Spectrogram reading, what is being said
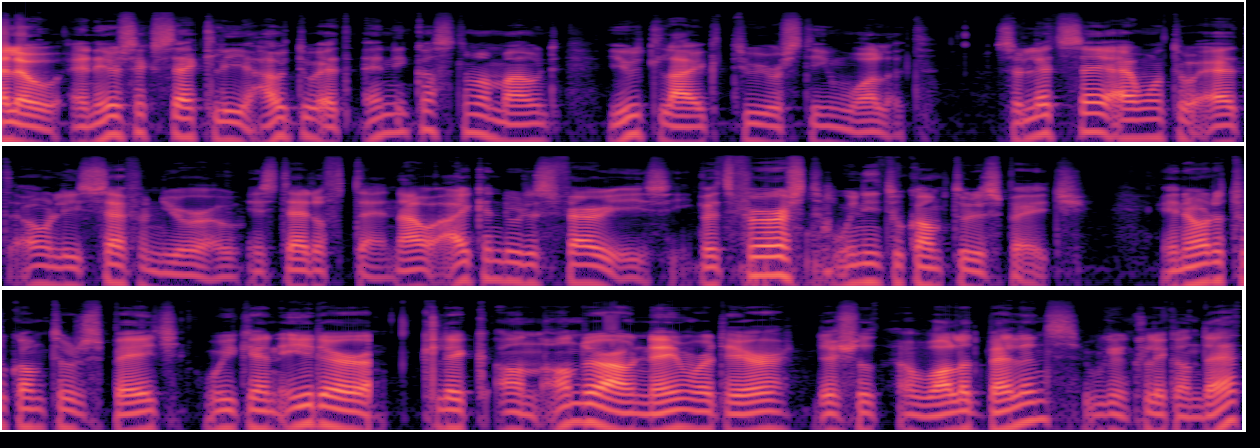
Hello, and here's exactly how to add any custom amount you'd like to your Steam wallet. So let's say I want to add only 7 euro instead of 10. Now I can do this very easy. But first we need to come to this page. In order to come to this page, we can either click on under our name right here, there should a wallet balance, we can click on that.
